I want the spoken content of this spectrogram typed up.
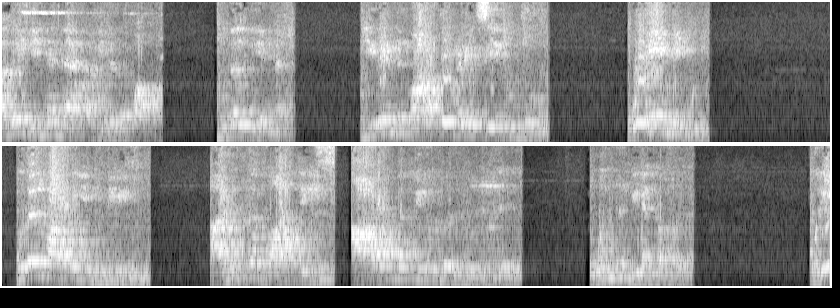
அதுல என்னென்ன அப்படிங்கறத பார்ப்போம். முதல்து என்ன? இரண்டு வார்த்தைகளை சேர்க்கும் போது ஒரே மெய்க்குறி முதல் வார்த்தையின் முடிவிலும் அடுத்த வார்த்தையின் ஆரம்பத்திலும் வரும்பொழுது ஒன்று விளக்கப்படும். ஒரே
